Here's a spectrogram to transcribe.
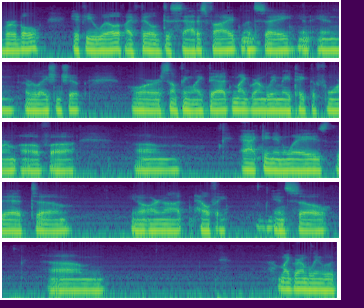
verbal, if you will. If I feel dissatisfied, let's mm-hmm. say in, in a relationship or something like that, my grumbling may take the form of uh, um, acting in ways that um, you know are not healthy, and so. Um, my grumbling would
